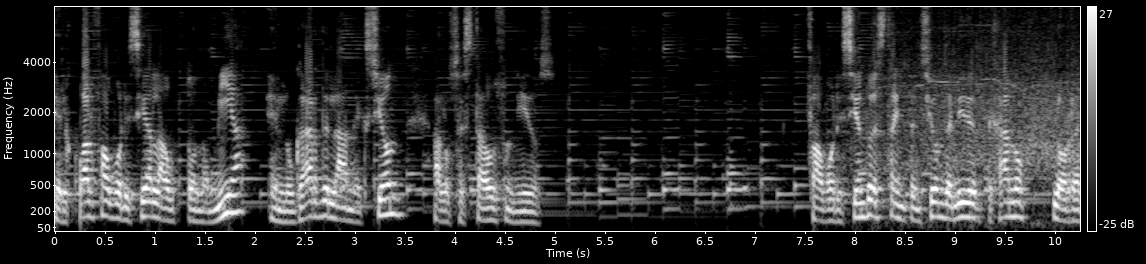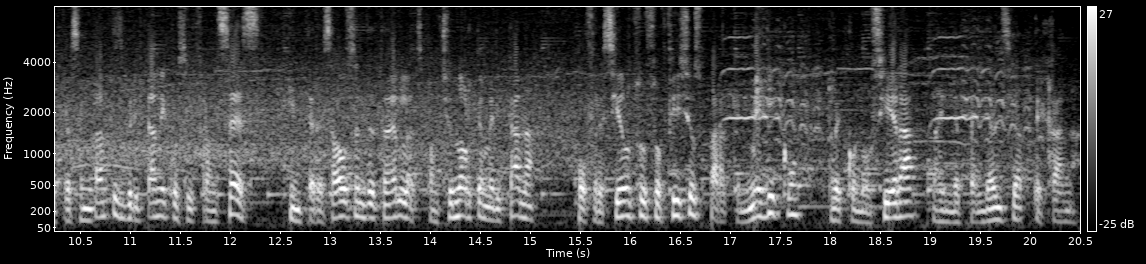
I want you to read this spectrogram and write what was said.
el cual favorecía la autonomía en lugar de la anexión a los Estados Unidos. Favoreciendo esta intención del líder tejano, los representantes británicos y francés, interesados en detener la expansión norteamericana, ofrecieron sus oficios para que México reconociera la independencia tejana.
